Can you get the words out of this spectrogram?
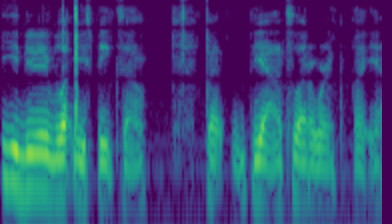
you didn't even let me speak, so. But yeah, that's a lot of work, but yeah.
